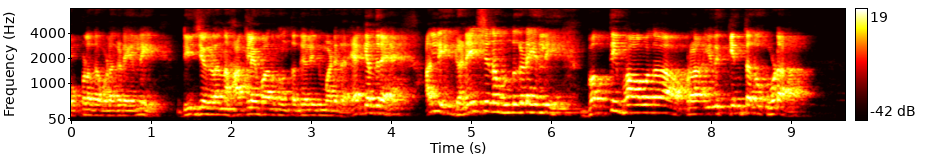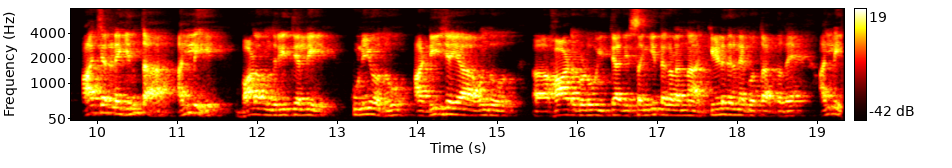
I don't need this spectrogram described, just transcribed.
ಕೊಪ್ಪಳದ ಒಳಗಡೆಯಲ್ಲಿ ಡಿ ಜೆಗಳನ್ನು ಹಾಕಲೇಬಾರದು ಅಂತಂದೇಳಿ ಇದು ಮಾಡಿದ್ದಾರೆ. ಯಾಕೆಂದರೆ ಅಲ್ಲಿ ಗಣೇಶನ ಮುಂದುಗಡೆಯಲ್ಲಿ ಭಕ್ತಿ ಭಾವದ ಪ್ರ, ಇದಕ್ಕಿಂತಲೂ ಕೂಡ ಆಚರಣೆಗಿಂತ ಅಲ್ಲಿ ಭಾಳ ಒಂದು ರೀತಿಯಲ್ಲಿ ಕುಣಿಯೋದು, ಆ ಡಿ ಜೆಯ ಒಂದು ಹಾಡುಗಳು ಇತ್ಯಾದಿ ಸಂಗೀತಗಳನ್ನು ಕೇಳಿದ್ರೇ ಗೊತ್ತಾಗ್ತದೆ. ಅಲ್ಲಿ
